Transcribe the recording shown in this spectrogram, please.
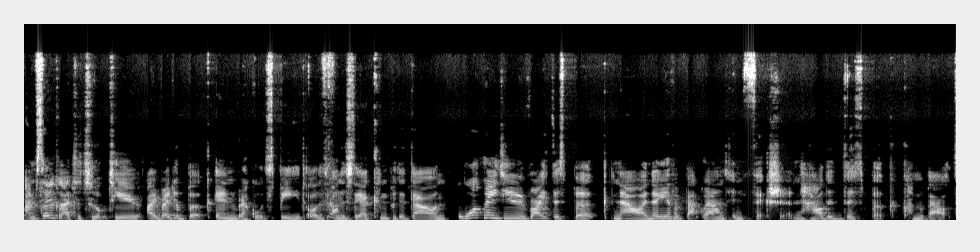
I'm so glad to talk to you. I read your book in record speed. Honestly, I couldn't put it down. What made you write this book now? I know you have a background in fiction. How did this book come about?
